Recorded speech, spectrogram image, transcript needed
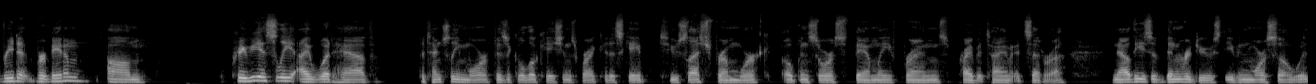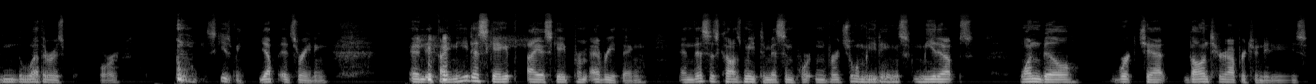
read it verbatim. Um, previously, I would have potentially more physical locations where I could escape to slash from work, open source, family, friends, private time, etc. Now these have been reduced even more so when the weather is poor. Excuse me. Yep, it's raining. And if I need escape, I escape from everything. And this has caused me to miss important virtual meetings, meetups, one bill, work chat, volunteer opportunities.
